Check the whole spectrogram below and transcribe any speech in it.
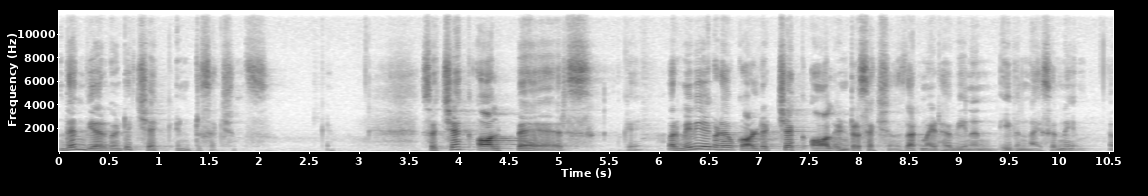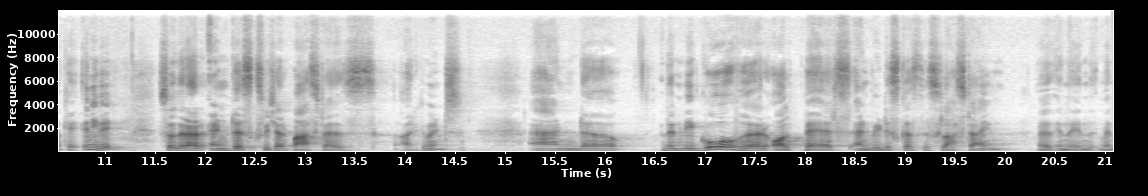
Then we are going to check intersections. Okay. So check all pairs or maybe I could have called it check all intersections that might have been an even nicer name. Okay. Anyway, so there are n disks which are passed as arguments and uh, then we go over all pairs and we discussed this last time uh, in, in when,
